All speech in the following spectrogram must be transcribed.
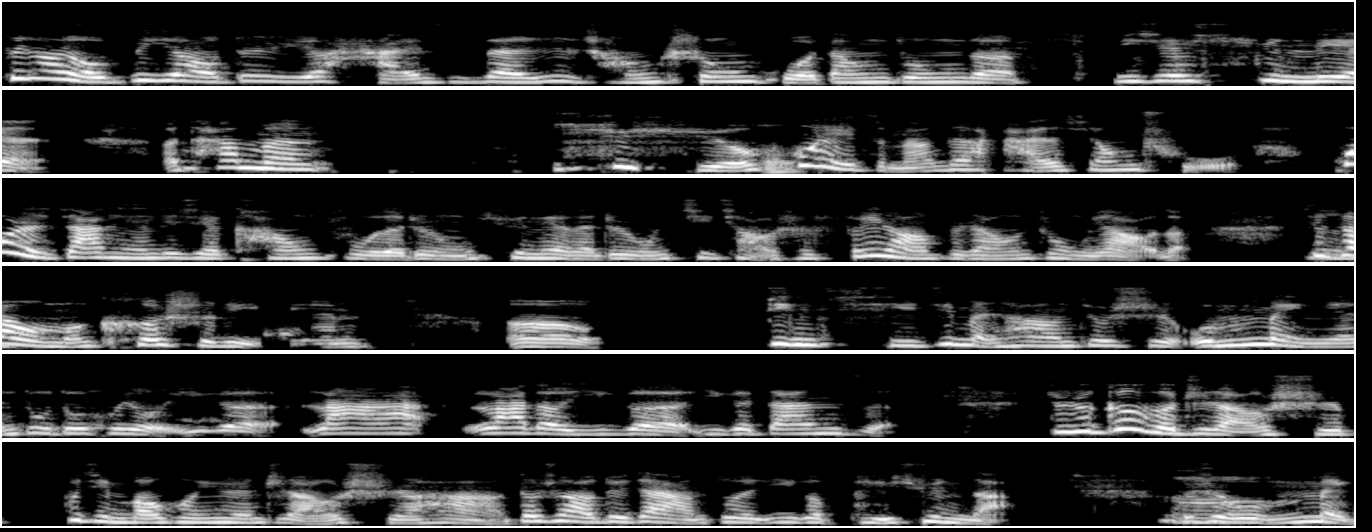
非常有必要对于孩子在日常生活当中的一些训练，呃，他们去学会怎么样跟孩子相处，或者家庭这些康复的这种训练的这种技巧是非常非常重要的。就在我们科室里边，呃，定期基本上就是我们每年度都会有一个拉拉到一个一个单子，就是各个治疗师，不仅包括音乐治疗师哈，都是要对家长做一个培训的。就是我们每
